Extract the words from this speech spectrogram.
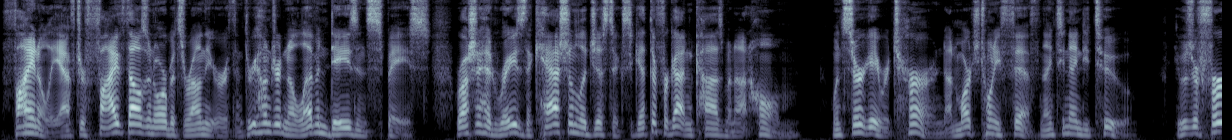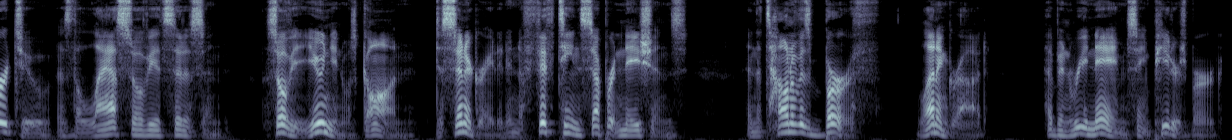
Finally, after 5,000 orbits around the Earth and 311 days in space, Russia had raised the cash and logistics to get the forgotten cosmonaut home. When Sergei returned on March 25, 1992, he was referred to as the last Soviet citizen. The Soviet Union was gone, disintegrated into 15 separate nations, and the town of his birth, Leningrad, had been renamed St. Petersburg.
